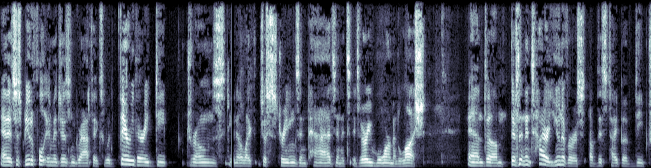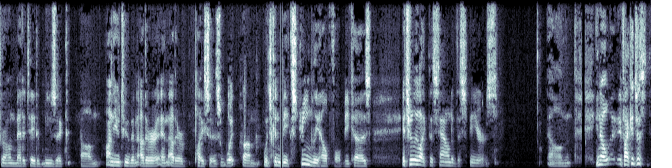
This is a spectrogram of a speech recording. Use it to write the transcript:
And it's just beautiful images and graphics with very very deep drones, you know, like just strings and pads, and it's it's very warm and lush. And um, there's an entire universe of this type of deep drone meditative music um, on YouTube and other and other places, which, um, which can be extremely helpful because it's really like the sound of the spheres. Um, you know, if I could just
